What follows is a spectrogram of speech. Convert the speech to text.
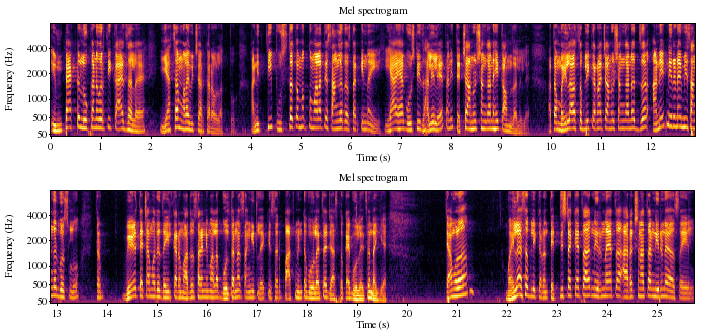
इम्पॅक्ट लोकांवरती काय झाला आहे याचा मला विचार करावा लागतो. आणि ती पुस्तकं मग तुम्हाला ते सांगत असतात की नाही ह्या ह्या गोष्टी झालेल्या आहेत आणि त्याच्या अनुषंगानं हे काम झालेलं आहे. आता महिला सबलीकरणाच्या अनुषंगानं जर अनेक निर्णय मी सांगत बसलो तर वेळ त्याच्यामध्ये जाईल. कारण माधव सरांनी मला बोलताना सांगितलं आहे की सर पाच मिनटं बोलायचं आहे जास्त काही बोलायचं नाही आहे त्यामुळं महिला सबलीकरण तेहतीस टक्क्याचा निर्णयाचा आरक्षणाचा निर्णय असेल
